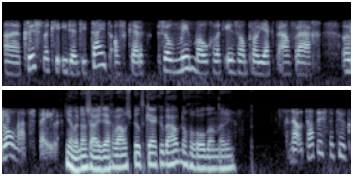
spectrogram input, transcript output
eh, christelijke identiteit als kerk... zo min mogelijk in zo'n projectaanvraag een rol laat spelen. Ja, maar dan zou je zeggen, waarom speelt de kerk überhaupt nog een rol dan daarin? Nou, dat is natuurlijk,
